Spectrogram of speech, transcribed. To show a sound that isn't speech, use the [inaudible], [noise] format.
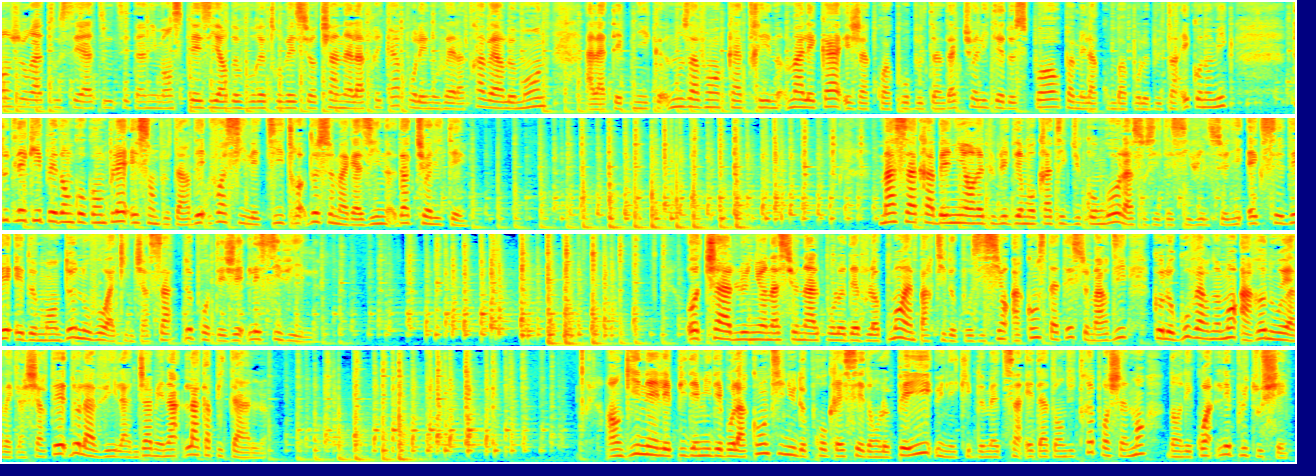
Bonjour à tous et à toutes, c'est un immense plaisir de vous retrouver sur Channel Africa pour les nouvelles à travers le monde. À la technique, nous avons Catherine Maleka et Jacques Kouakou, bulletin d'actualité de sport, Pamela Kumba pour le bulletin économique. Toute l'équipe est donc au complet et sans plus tarder, voici les titres de ce magazine d'actualité. Massacre à Béni en République démocratique du Congo, la société civile se dit excédée et demande de nouveau à Kinshasa de protéger les civils. Au Tchad, l'Union nationale pour le développement, un parti d'opposition, a constaté ce mardi que le gouvernement a renoué avec la cherté de la ville à N'Djamena, la capitale. En Guinée, l'épidémie d'Ebola continue de progresser dans le pays. Une équipe de médecins est attendue très prochainement dans les coins les plus touchés.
